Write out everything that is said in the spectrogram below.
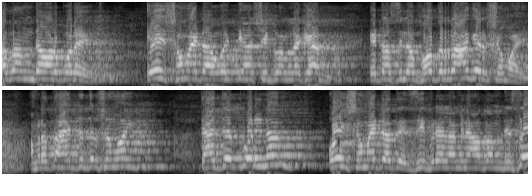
আজান দেওয়ার পরে এই সময়টা ঐতিহাসিকগণ লেখেন এটা ছিল ফদর আগের সময়। আমরা তাহাজ্জুদের সময় তাহাজ্জুদ পড়ি না। ওই সময়টাতে জিব্রাইল আমিন আজান দিছে,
